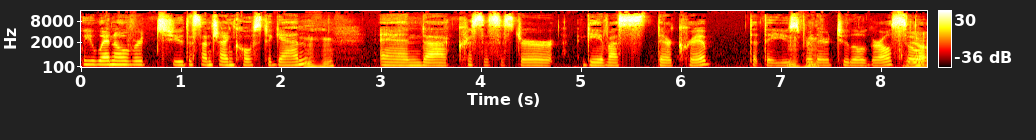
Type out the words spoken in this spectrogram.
we went over to the Sunshine Coast again, hmm and uh, Chris's sister gave us their crib that they use for Mhm. their two little girls. So Yeah.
